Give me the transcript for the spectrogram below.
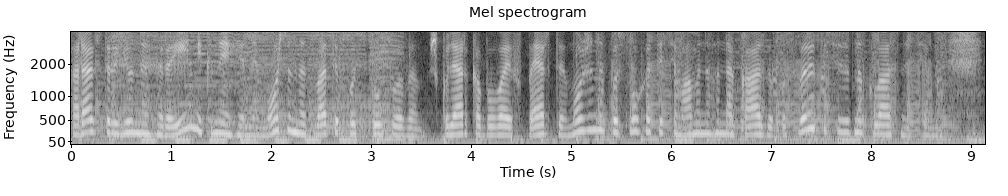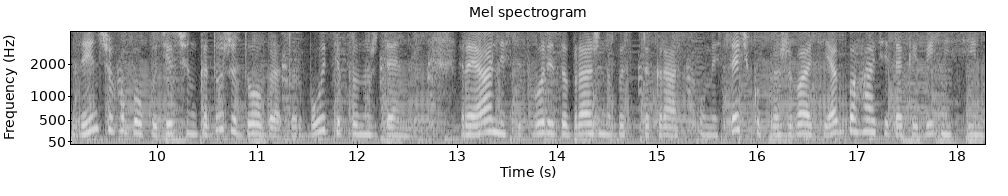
Характер юної героїні книги не можна назвати поступливим. Школярка буває впертою, може не послухатися маминого наказу, посваритися з однокласницями. З іншого боку, дівчинка дуже добра, турбується про нужденних. Реальність у творі зображено без прикрас. У містечку проживають як багаті, так і бідні сім'ї.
